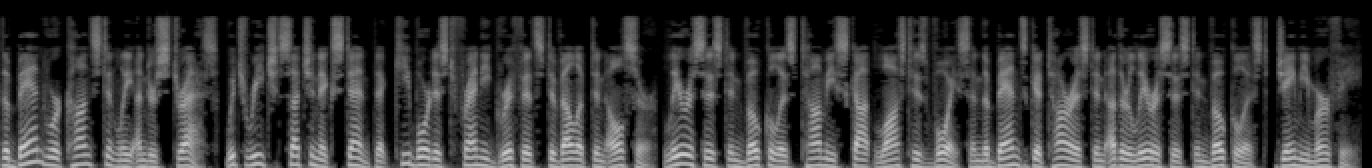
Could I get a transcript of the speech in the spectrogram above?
The band were constantly under stress, which reached such an extent that keyboardist Franny Griffiths developed an ulcer, lyricist and vocalist Tommy Scott lost his voice and the band's guitarist and other lyricist and vocalist, Jamie Murphy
